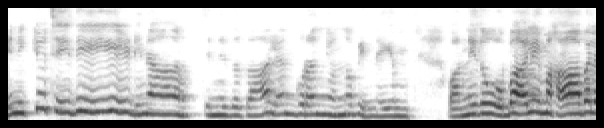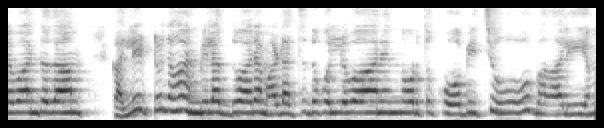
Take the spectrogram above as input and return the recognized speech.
എനിക്കു ചെയ്തിടിനാർ. തിന്നിത് കാലം കുറഞ്ഞൊന്നു പിന്നെയും. വന്നിതു ബാലി മഹാബലവാൻ തതാം കല്ലിട്ടു ഞാൻ വിലദ്വാരം അടച്ചത് കൊല്ലുവാൻ എന്നോർത്ത് കോപിച്ചു ബാലിയം.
